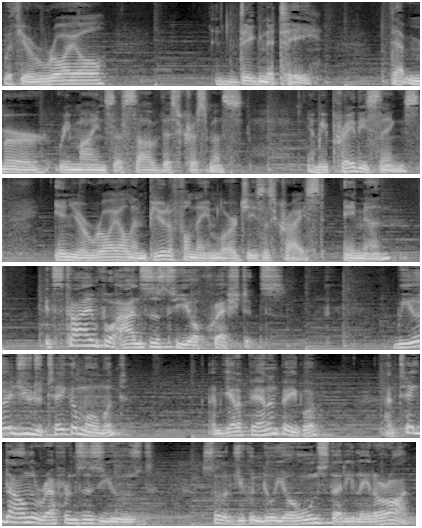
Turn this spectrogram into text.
with your royal dignity that myrrh reminds us of this Christmas. And we pray these things in your royal and beautiful name, Lord Jesus Christ. Amen. It's time for answers to your questions. We urge you to take a moment and get a pen and paper and take down the references used so that you can do your own study later on.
